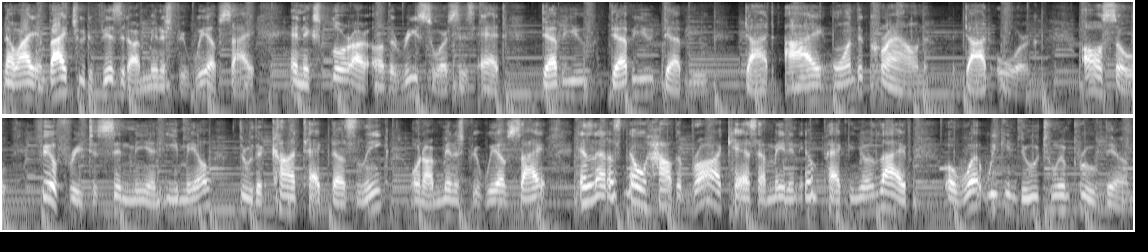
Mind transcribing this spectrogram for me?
Now, I invite you to visit our ministry website and explore our other resources at www.eyeonthecrown.org. Also, feel free to send me an email through the Contact Us link on our ministry website and let us know how the broadcasts have made an impact in your life or what we can do to improve them.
